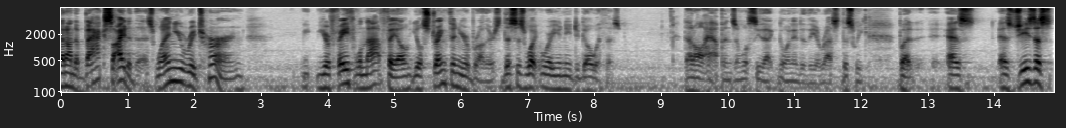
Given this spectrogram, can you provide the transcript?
that on the backside of this, when you return, your faith will not fail. You'll strengthen your brothers. This is what where you need to go with this. That all happens, and we'll see that going into the arrest this week. But as as Jesus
